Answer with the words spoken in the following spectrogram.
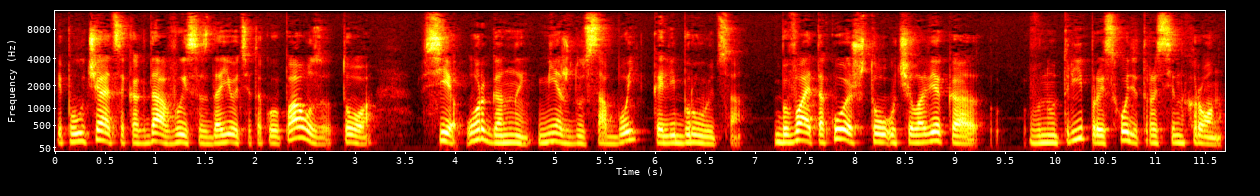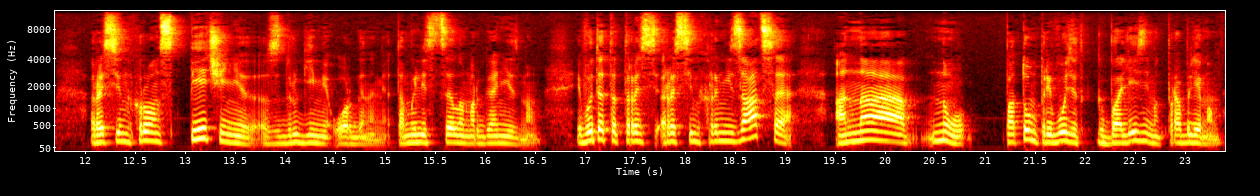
И получается, когда вы создаете такую паузу, то все органы между собой калибруются. Бывает такое, что у человека внутри происходит рассинхрон. Рассинхрон с печени с другими органами там, или с целым организмом. И вот эта рассинхронизация, она ну, потом приводит к болезням и к проблемам.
